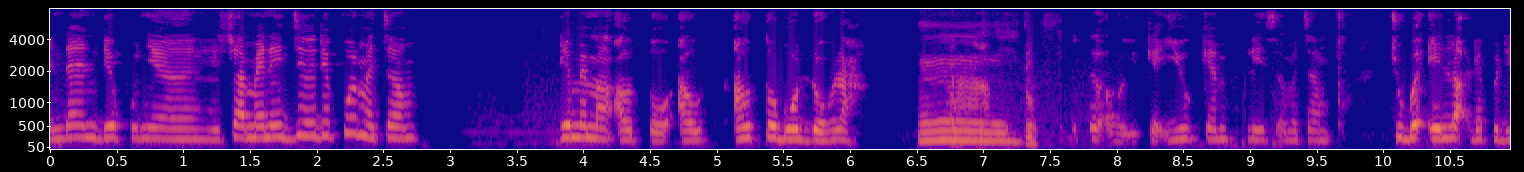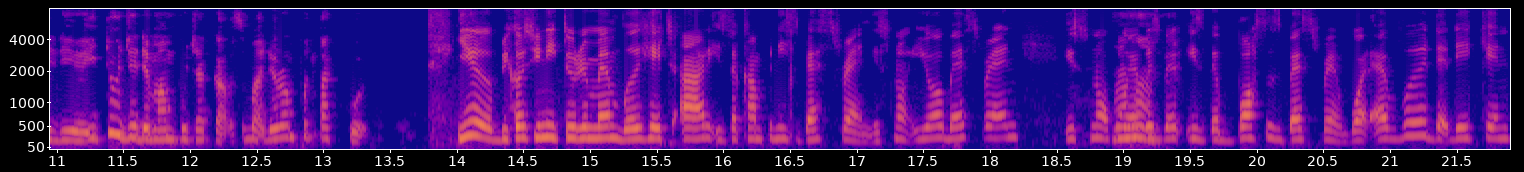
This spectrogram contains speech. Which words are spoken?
And then dia punya HR manager dia pun macam dia memang auto auto, auto bodoh lah. Ha, Mm. Aduh. kata oh you can you can please uh, macam cuba elak daripada dia. Itu je dia mampu cakap sebab dia orang pun takut. Yeah, because you need to remember HR is the company's best friend. It's not your best friend. It's not Hmm. whoever's best. It's the boss's best friend. Whatever that they can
